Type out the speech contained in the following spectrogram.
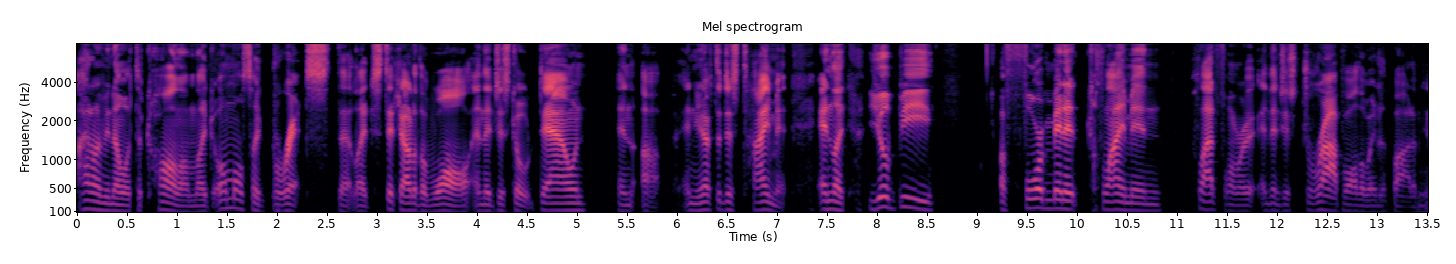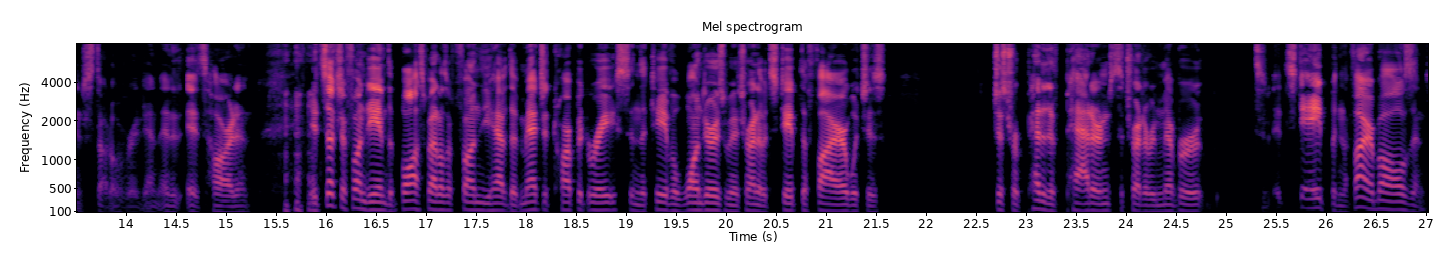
I don't even know what to call them, like almost like Brits that like stick out of the wall and they just go down and up. And you have to just time it. And like you'll be a four minute climbing platformer and then just drop all the way to the bottom and start over again. And it, it's hard. And it's such a fun game. The boss battles are fun. You have the magic carpet race and the Cave of Wonders when you're trying to escape the fire, which is just repetitive patterns to try to remember to escape and the fireballs. And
